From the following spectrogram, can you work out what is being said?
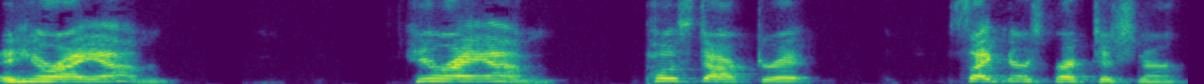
And here I am. Here I am, postdoctorate, psych nurse practitioner,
